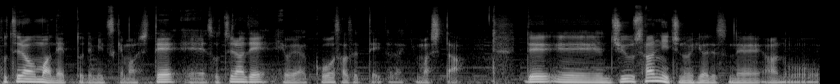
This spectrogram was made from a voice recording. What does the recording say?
そちらをまネットで見つけまして、えー、そちらで予約をさせていただきました。で、えー、13日の日はですね、あの、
